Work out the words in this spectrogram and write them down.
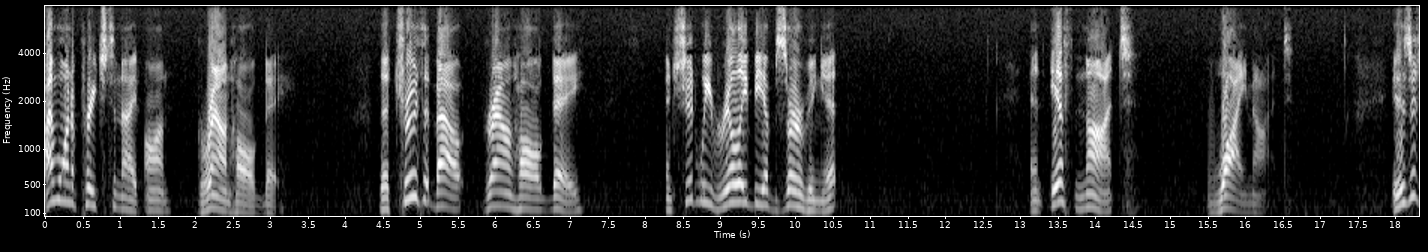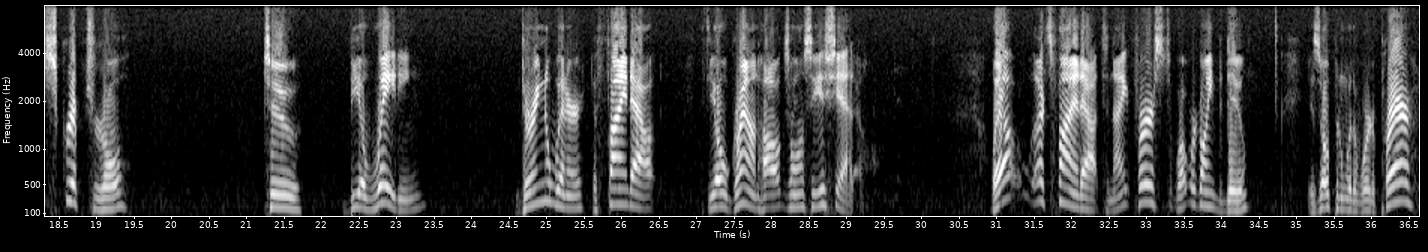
I want to preach tonight on Groundhog Day. The truth about Groundhog Day, and should we really be observing it? And if not, why not? Is it scriptural to be awaiting during the winter to find out if the old groundhogs want to see a shadow? Well, let's find out tonight. First, what we're going to do is open with a word of prayer.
